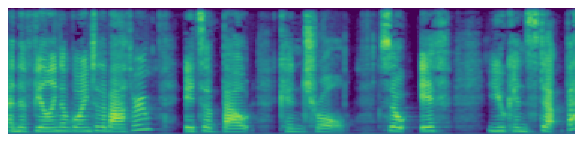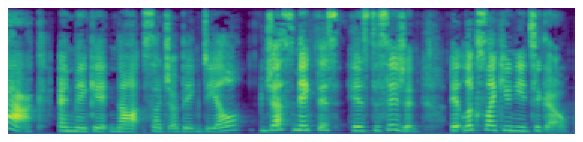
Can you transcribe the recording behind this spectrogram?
and the feeling of going to the bathroom. It's about control. So if you can step back and make it not such a big deal, just make this his decision. It looks like you need to go.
